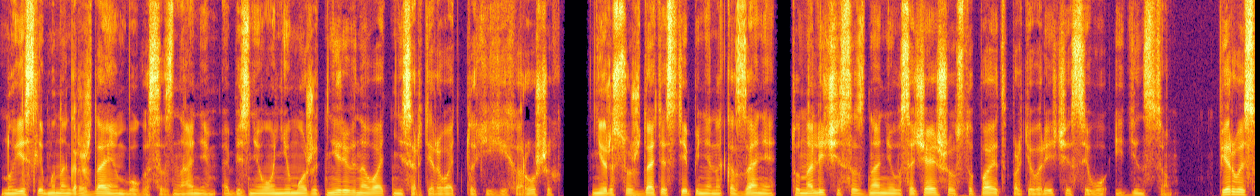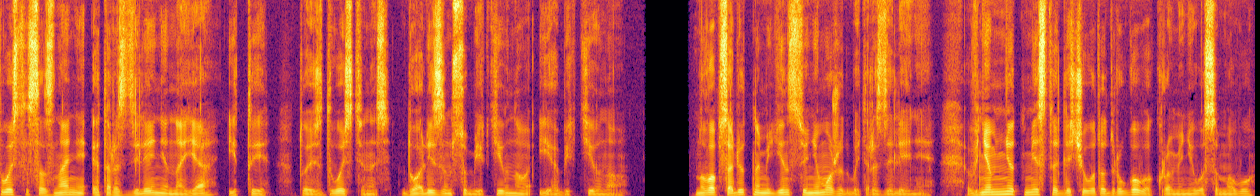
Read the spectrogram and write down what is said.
Но если мы награждаем Бога сознанием, а без него он не может ни ревновать, ни сортировать плохих и хороших, ни рассуждать о степени наказания, то наличие сознания высочайшего вступает в противоречие с его единством. Первое свойство сознания это разделение на я и ты, то есть двойственность, дуализм субъективного и объективного. Но в абсолютном единстве не может быть разделения. В нем нет места для чего-то другого, кроме него самого,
